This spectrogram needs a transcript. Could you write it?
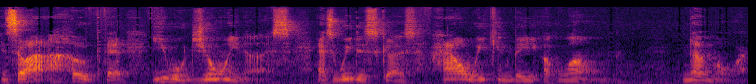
And so I hope that you will join us as we discuss how we can be alone no more.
